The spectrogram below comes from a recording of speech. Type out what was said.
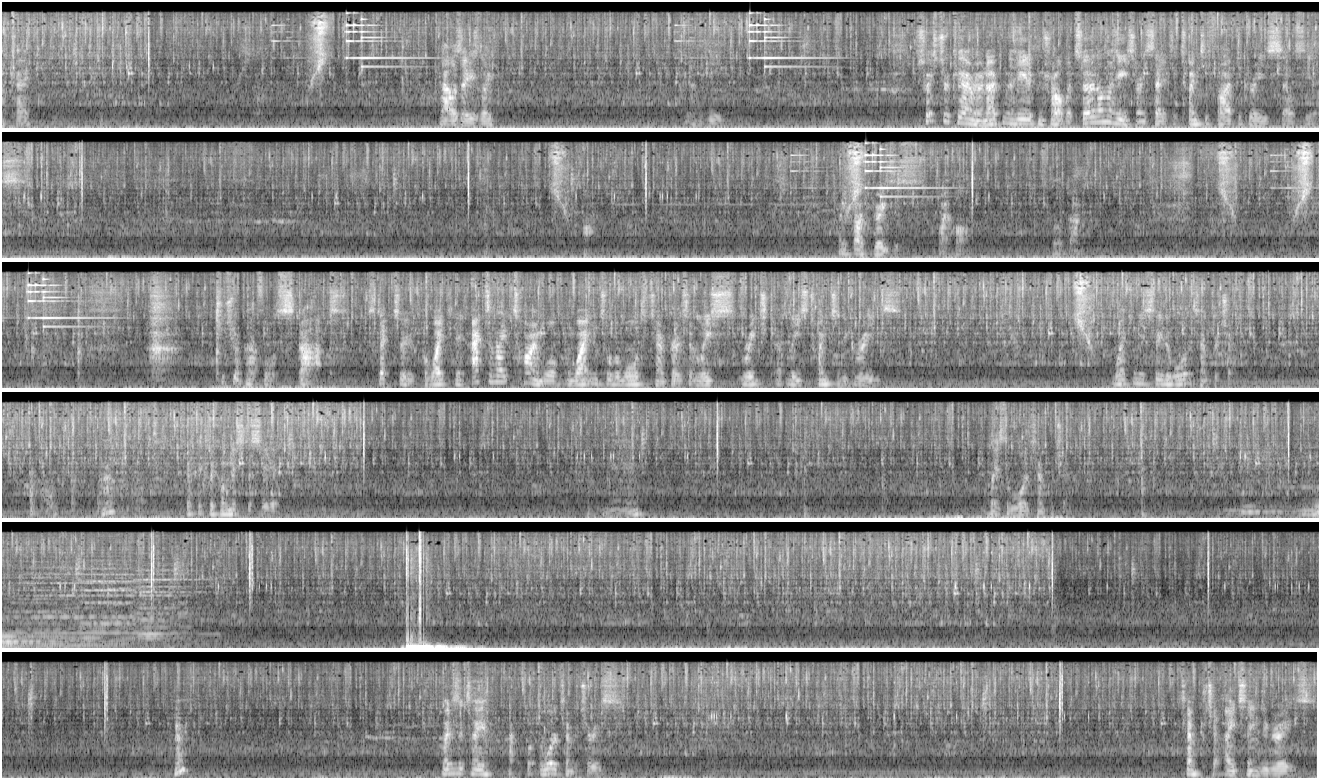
Okay. That was easily. A camera and open the heater control, but turn on the heater and set it to 25 degrees Celsius. 25 degrees is quite hot. Well done. Tutorial platform start. Step 2. Awaken it. Activate time warp and wait until the water temperature is at least reached at least 20 degrees. Where can you see the water temperature? Huh? You have to click on this to see it. Yeah. Where's the water temperature? Does it tell you what the water temperature is? Temperature 18 degrees.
